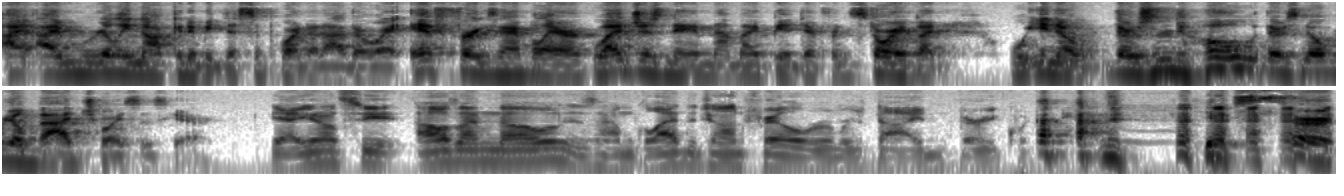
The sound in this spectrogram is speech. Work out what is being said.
I, am really not going to be disappointed either way. If, for example, Eric Wedge is named, that might be a different story. But you know, there's no there's no real bad choices here. Yeah, you don't see. All I know is I'm glad the John Farrell rumors died very quickly. yes, sir.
